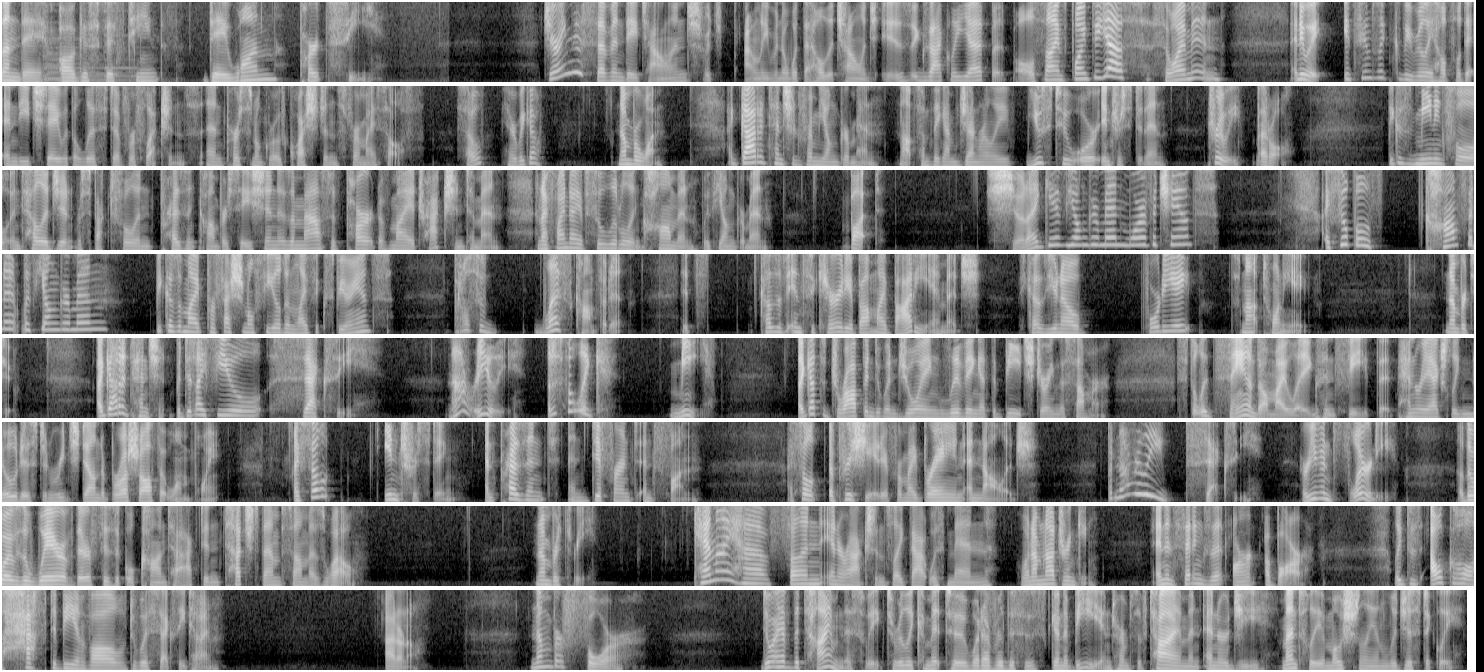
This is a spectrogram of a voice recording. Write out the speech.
Sunday, August 15th, Day 1, Part C. During this seven day challenge, which I don't even know what the hell the challenge is exactly yet, but all signs point to yes, so I'm in. Anyway, it seems like it could be really helpful to end each day with a list of reflections and personal growth questions for myself. So here we go. Number one, I got attention from younger men, not something I'm generally used to or interested in, truly at all. Because meaningful, intelligent, respectful, and present conversation is a massive part of my attraction to men, and I find I have so little in common with younger men. But should I give younger men more of a chance? I feel both confident with younger men because of my professional field and life experience, but also less confident. It's because of insecurity about my body image. Because, you know, 48, it's not 28. Number two, I got attention, but did I feel sexy? Not really. I just felt like me. I got to drop into enjoying living at the beach during the summer. I still had sand on my legs and feet that Henry actually noticed and reached down to brush off at one point. I felt interesting and present and different and fun. I felt appreciated for my brain and knowledge, but not really sexy or even flirty although I was aware of their physical contact and touched them some as well. Number three, can I have fun interactions like that with men when I'm not drinking and in settings that aren't a bar? Like, does alcohol have to be involved with sexy time? I don't know. Number four, do I have the time this week to really commit to whatever this is going to be in terms of time and energy, mentally, emotionally, and logistically?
